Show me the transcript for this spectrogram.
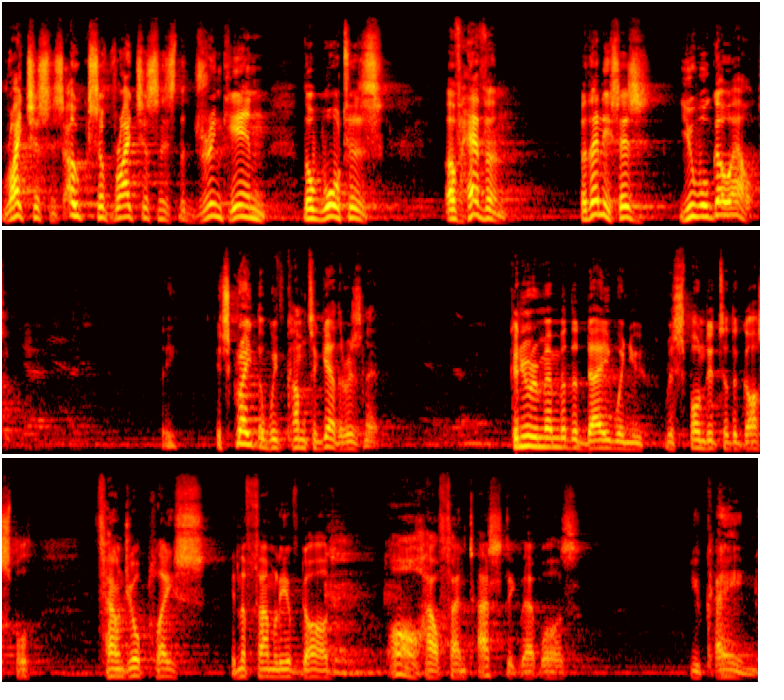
righteousness, oaks of righteousness that drink in the waters of heaven. But then he says, You will go out. See? It's great that we've come together, isn't it? Can you remember the day when you responded to the gospel, found your place in the family of God? Oh, how fantastic that was. You came.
